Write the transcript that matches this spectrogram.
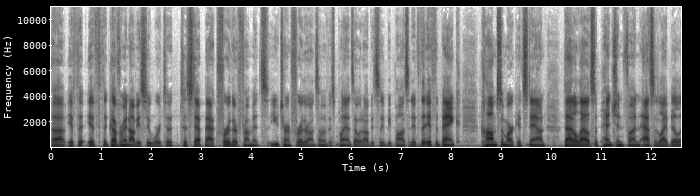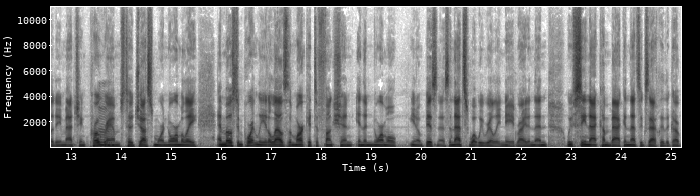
uh, if the if the government obviously were to, to step back further from its U-turn further on some of its plans, that would obviously be positive. If the, if the bank calms the markets down, that allows the pension fund asset liability matching programs mm. to adjust more normally, and most importantly, it allows the market to function in the normal you know business, and that's what we really need, right? And then we've seen that come back, and that's exactly the gov-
